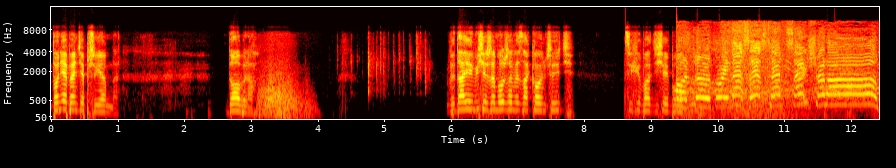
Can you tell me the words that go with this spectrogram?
To nie będzie przyjemne. Dobra. Wydaje mi się, że możemy zakończyć. I chyba dzisiaj było... One, two, three. This is sensational.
